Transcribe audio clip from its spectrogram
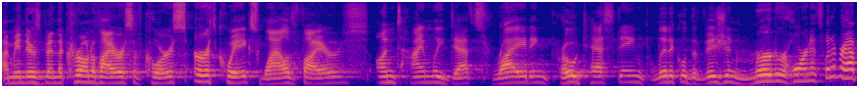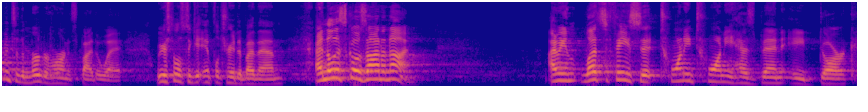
I mean, there's been the coronavirus, of course, earthquakes, wildfires, untimely deaths, rioting, protesting, political division, murder hornets. Whatever happened to the murder hornets, by the way? We were supposed to get infiltrated by them. And the list goes on and on. I mean, let's face it, 2020 has been a dark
